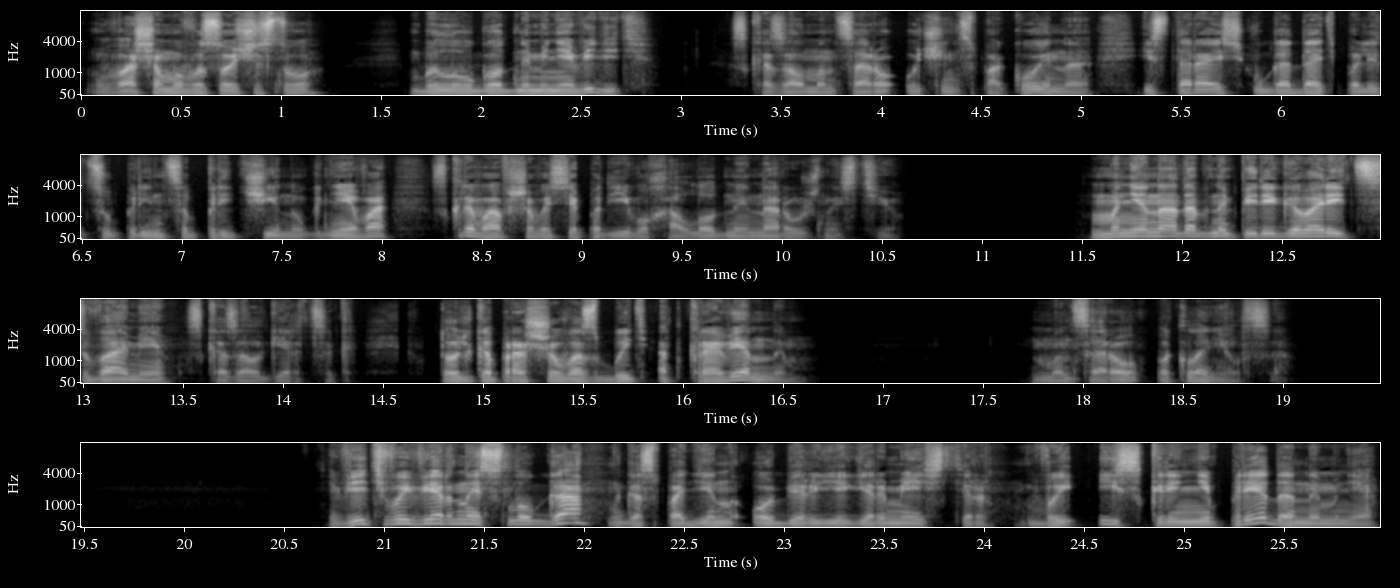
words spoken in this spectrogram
Вашему высочеству было угодно меня видеть, сказал Мансаро очень спокойно и стараясь угадать по лицу принца причину гнева, скрывавшегося под его холодной наружностью. Мне надобно переговорить с вами, сказал герцог. Только прошу вас быть откровенным. Мансаро поклонился. Ведь вы верный слуга, господин обер-егермейстер. Вы искренне преданы мне.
